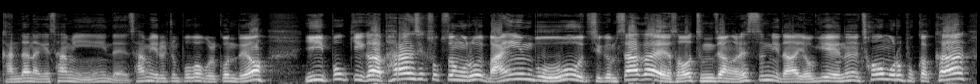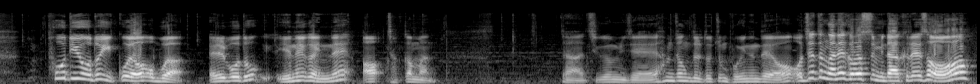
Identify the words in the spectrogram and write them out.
간단하게 3위 네 3위를 좀 뽑아볼 건데요. 이 뽑기가 파란색 속성으로 마인부 지금 사가에서 등장을 했습니다. 여기에는 처음으로 복각한 포디오도 있고요. 어 뭐야? 엘보도? 얘네가 있네? 어 잠깐만 자 지금 이제 함정들도 좀 보이는데요. 어쨌든 간에 그렇습니다. 그래서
